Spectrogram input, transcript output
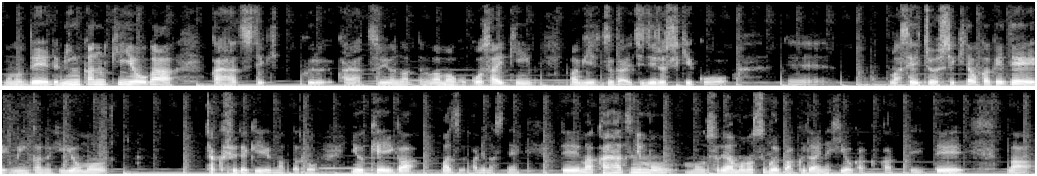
もので、で民間の企業が開発してくる開発するようになったのが、まあ、ここ最近、まあ、技術が著しくこう、えーまあ、成長してきたおかげで民間の企業も着手できるようになったという経緯がまずありますね。で、まあ、開発にも、もうそれはものすごい莫大な費用がかかっていて、ま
